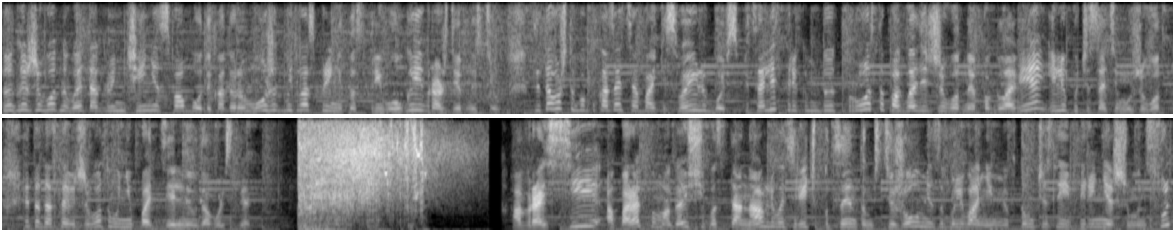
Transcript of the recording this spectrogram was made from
Но для животного это ограничение свободы, которое может быть воспринято с тревогой и враждебностью. Для того, чтобы показать собаке свою любовь, специалисты рекомендуют просто погладить животное по голове или почесать ему живот. Это доставит животному неподдельное удовольствие. А в России аппарат, помогающий восстанавливать речь пациентам с тяжелыми заболеваниями, в том числе и перенесшим инсульт,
